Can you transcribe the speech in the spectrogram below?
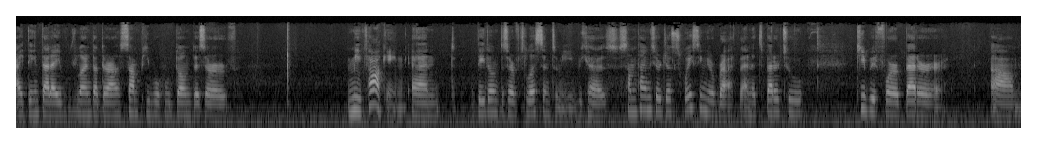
I think that I've learned that there are some people who don't deserve me talking and they don't deserve to listen to me because sometimes you're just wasting your breath and it's better to keep it for better um,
